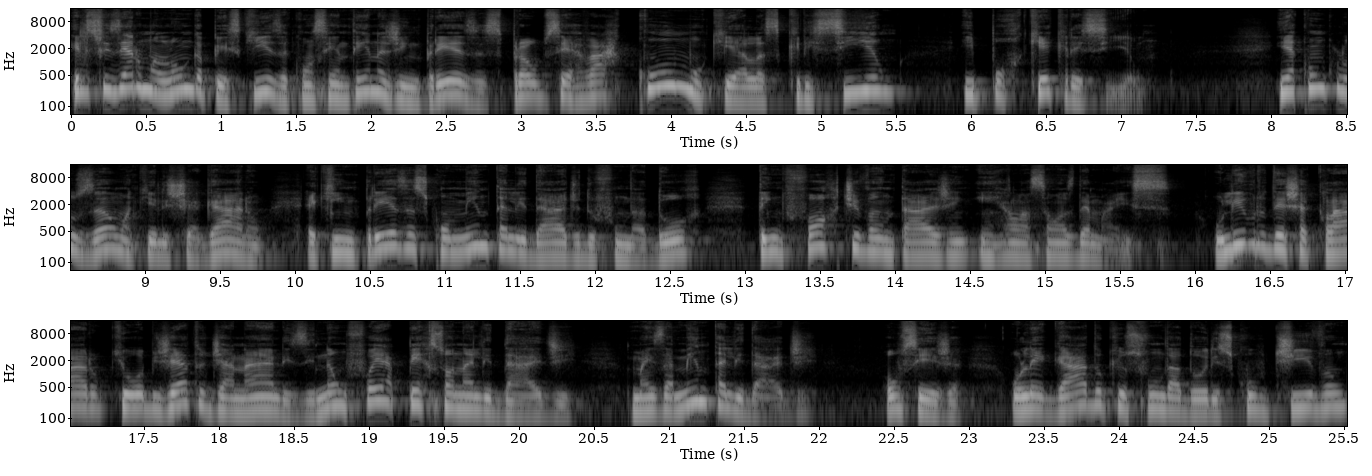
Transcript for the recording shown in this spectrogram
Eles fizeram uma longa pesquisa com centenas de empresas para observar como que elas cresciam e por que cresciam. E a conclusão a que eles chegaram é que empresas com mentalidade do fundador têm forte vantagem em relação às demais. O livro deixa claro que o objeto de análise não foi a personalidade, mas a mentalidade, ou seja, o legado que os fundadores cultivam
